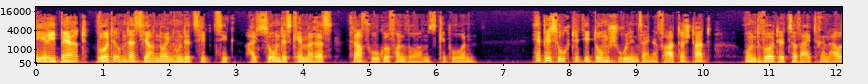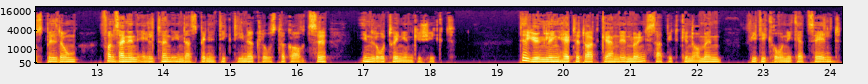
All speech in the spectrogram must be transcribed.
Heribert wurde um das Jahr 970 als Sohn des Kämmerers Graf Hugo von Worms geboren. Er besuchte die Domschule in seiner Vaterstadt und wurde zur weiteren Ausbildung von seinen Eltern in das Benediktinerkloster Gorze in Lothringen geschickt. Der Jüngling hätte dort gern den Mönchshabit genommen, wie die Chronik erzählt,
